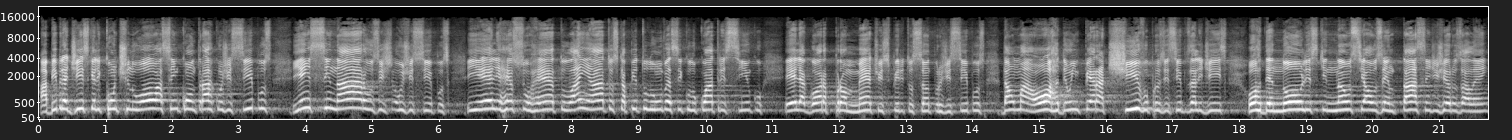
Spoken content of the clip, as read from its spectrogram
a Bíblia diz que ele continuou a se encontrar com os discípulos e ensinar os, os, discípulos. E ele, ressurreto, lá em Atos capítulo 1, versículo 4 e 5, ele agora promete o Espírito Santo para os discípulos, dá uma ordem, um imperativo para os discípulos. Ele diz: ordenou-lhes que não se ausentassem de Jerusalém,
